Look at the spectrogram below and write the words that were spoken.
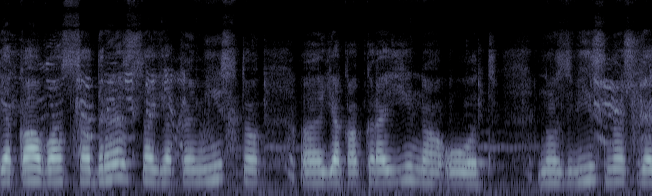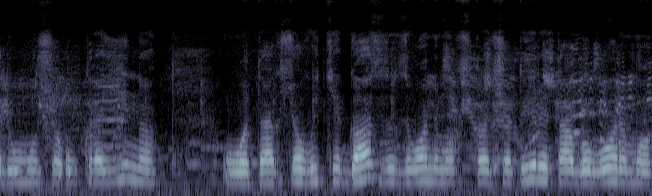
яка у вас адреса, яке місто, е, яка країна. От. Ну, звісно ж, я думаю, що Україна. От, так, все, витік газу, дзвонимо в 104 та говоримо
